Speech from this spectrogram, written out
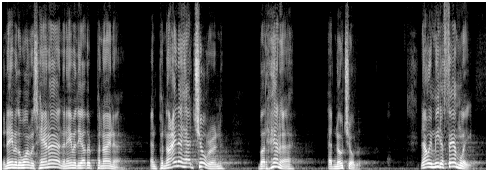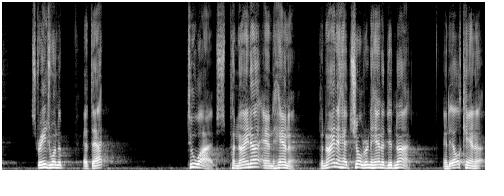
The name of the one was Hannah, and the name of the other Peninnah. And Peninnah had children, but Hannah had no children. Now we meet a family. Strange one at that two wives, Peninnah and Hannah. Peninnah had children, Hannah did not. And Elkanah,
